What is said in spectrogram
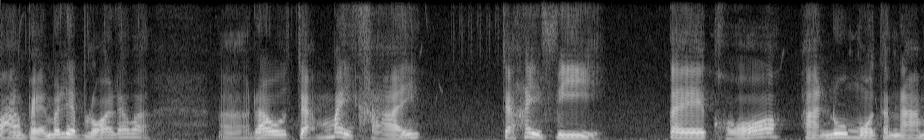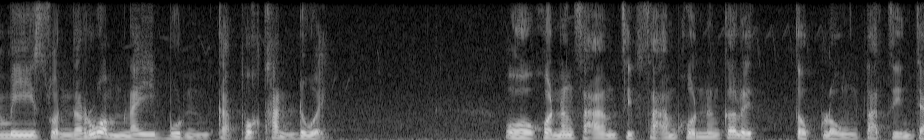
วางแผนไว้เรียบร้อยแล้วว่าเราจะไม่ขายจะให้ฟรีแต่ขออนุโมทนามีส่วนร่วมในบุญกับพวกท่านด้วย โอ้คนทั้งสามสิบสามคนนั้นก็เลยตกลงตัดสินใจ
